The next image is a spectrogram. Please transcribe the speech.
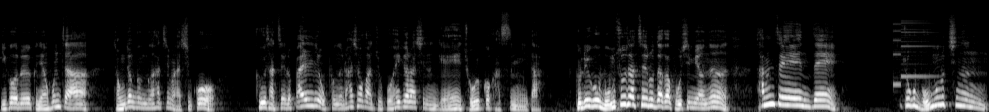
이거를 그냥 혼자 정정긍긍 하지 마시고 그 자체를 빨리 오픈을 하셔가지고 해결하시는 게 좋을 것 같습니다. 그리고 몸수 자체로다가 보시면은 삼재인데 조금 몸으로 치는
